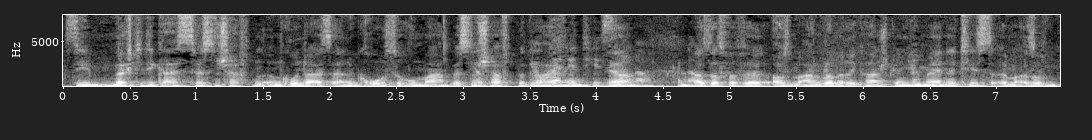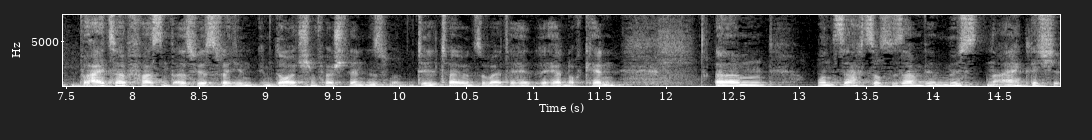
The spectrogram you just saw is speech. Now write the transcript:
Sie möchte die Geisteswissenschaften im Grunde als eine große Humanwissenschaft begreifen. Humanities, ja? genau, genau. Also das, was wir aus dem Angloamerikanischen kennen, mhm. Humanities, also weiterfassend, als wir es vielleicht im, im deutschen Verständnis, Dilthey und so weiter her, her noch kennen. und sagt sozusagen, wir müssten eigentlich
